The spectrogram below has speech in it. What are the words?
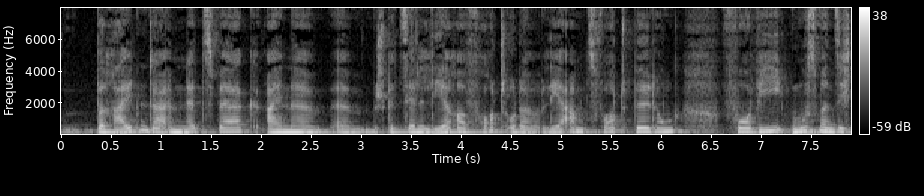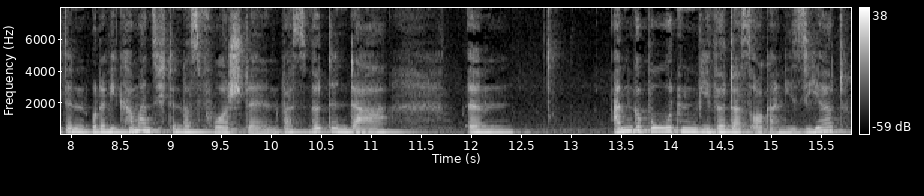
bereiten da im Netzwerk eine ähm, spezielle Lehrerfort- oder Lehramtsfortbildung vor. Wie muss man sich denn oder wie kann man sich denn das vorstellen? Was wird denn da ähm, angeboten? Wie wird das organisiert?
